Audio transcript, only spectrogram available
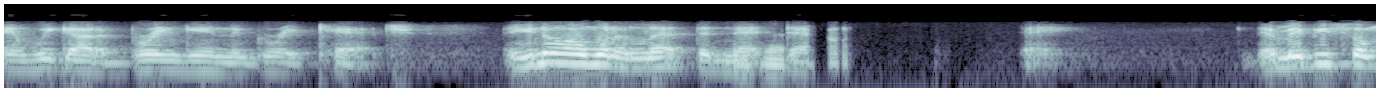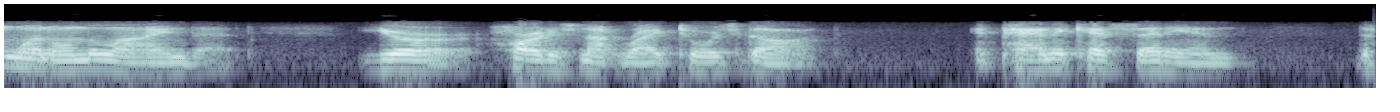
and we got to bring in the great catch. And you know, I want to let the net down today. There may be someone on the line that your heart is not right towards God, and panic has set in, the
